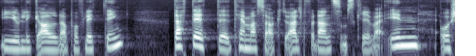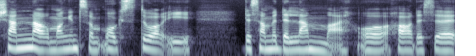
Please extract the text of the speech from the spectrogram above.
i ulik alder på flytting? Dette er et eh, tema som er aktuelt for den som skriver inn, og kjenner mange som òg står i det samme dilemmaet og har disse,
